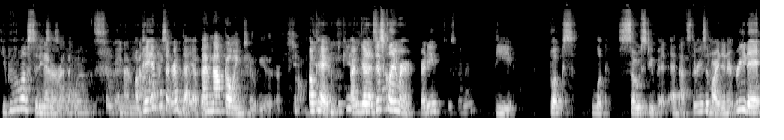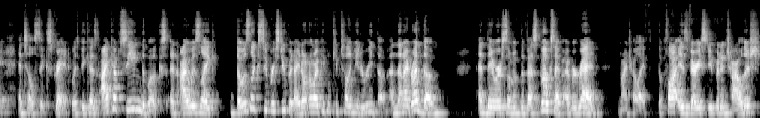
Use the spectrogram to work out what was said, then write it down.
Keeper of the Lost Cities. Never is a read good that one. It's so good. I'm Uh, not Peyton going hasn't to. read that yet, but I'm not going to either. So okay. Okay, I'm gonna disclaimer. Ready? Disclaimer. The books look so stupid, and that's the reason why I didn't read it until sixth grade. Was because I kept seeing the books, and I was like, "Those look super stupid. I don't know why people keep telling me to read them." And then I read them, and they were some of the best books I've ever read in my entire life. The plot is very stupid and childish.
